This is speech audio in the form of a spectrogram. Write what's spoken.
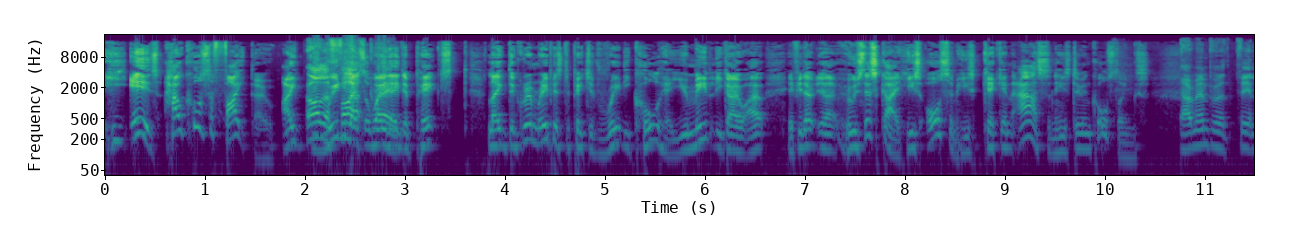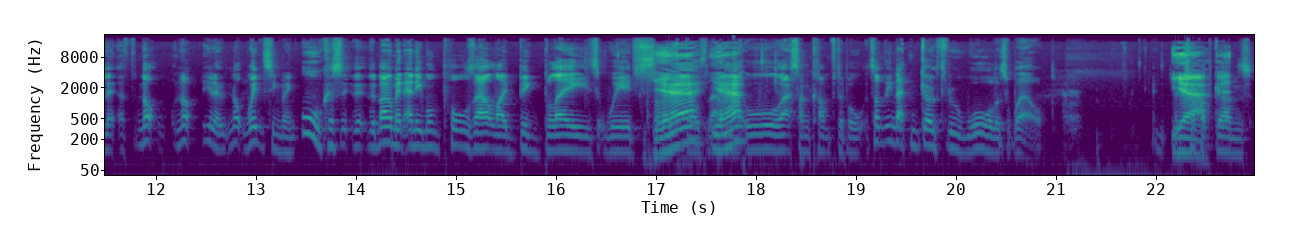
He is. How cool's the fight, though? I Oh, the really like the way they depict, like the Grim Reaper's depicted really cool here. You immediately go, oh, if you don't, you know, who's this guy? He's awesome. He's kicking ass and he's doing cool things. I remember feeling not not you know not wincing, being oh because the, the moment anyone pulls out like big blades, weird, side Yeah, blades, like, yeah. Like, ooh that's uncomfortable. Something that can go through wall as well. And Yeah. guns.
